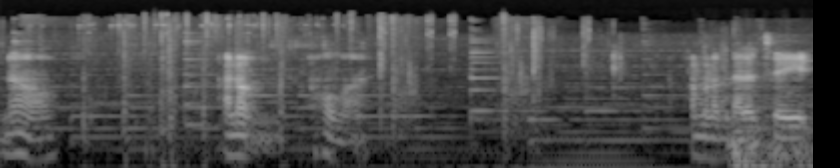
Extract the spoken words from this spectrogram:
No. I don't hold on. I'm gonna meditate.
